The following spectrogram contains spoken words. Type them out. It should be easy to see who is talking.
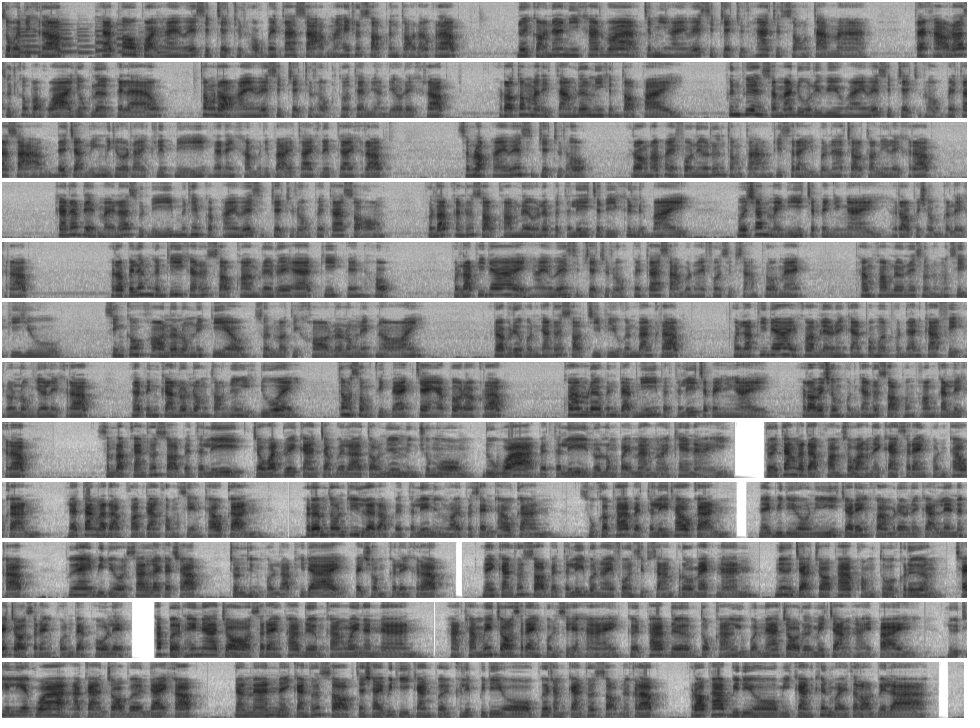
Speaker 1: สวัสดีครับ Apple ปล่อย iOS 17.6 Beta 3 มาให้ทดสอบกันต่อแล้วครับ โดยก่อนหน้านี้คาดว่าจะมี iOS 17.5.2 ตามมา แต่ข่าวล่าสุดก็บอกว่ายกเลิกไปแล้ว ต้องรอ iOS 17.6 ตัวเต็มอย่างเดียวเลยครับ เราต้องมาติดตามเรื่องนี้กันต่อไป เพื่อนๆ สามารถดูรีวิว iOS 17.6 Beta 3 ได้จากลิงก์วิดีโอท้ายคลิปนี้ และในคำอธิบายใต้คลิปได้ครับสำหรับ iOS 17.6 รองรับ iPhone ในรุ่นต่างๆ ที่แสดงอยู่บนหน้าจอตอนนี้เลยครับ การอัปเดตใหม่ล่าสุดนี้เมื่อเทียบกับ iOS 17.6 Beta 2 ผลลัพธ์การทดสอบความเร็วและแบตเตอรี่จะดีขึ้นหรือไม่ เวอร์ชันใหม่นี้จะเป็นยังไง เราไปชมกันเลยครับ เราไปเริ่มกันที่การทดสอบความเร็วด้วยแอป Geekbench 6 ผลลัพธ์ที่ได้ iOS 17.6 Beta 3 บน iPhone 13 Pro Max ทำความเร็วในส่วนของ CPU Single Core ลดลงนิดเดียว ส่วน Multi Core ลดลงเล็กน้อย เราไปดูผลการทดสอบ GPU กันบ้างครับ ผลลัพธ์ที่ได้ความเร็วในการประมวลผลด้านกราฟิกลดลงเยอะเลยครับ และเป็นการลดลงต่อเนื่องอีกด้วย ต้องส่งฟีดแบ็กแจ้ง Apple แล้วครับ ความเร็วเป็นแบบนี้แบตเตอรี่จะเป็นยังไง เราไปชมผลการทดสอบพร้อม ๆ กันเลยครับสำหรับการทดสอบแบตเตอรี่จะวัดด้วยการจับเวลาต่อเนื่อง 1 ชั่วโมง ดูว่าแบตเตอรี่ลดลงไปมากน้อยแค่ไหน โดยตั้งระดับความสว่างในการแสดงผลเท่ากัน และตั้งระดับความดังของเสียงเท่ากัน เริ่มต้นที่ระดับแบตเตอรี่ 100%เท่ากัน สุขภาพแบตเตอรี่เท่ากัน ในวิดีโอนี้จะเร่งความเร็วในการเล่นนะครับ เพื่อให้วิดีโอสั้นและกระชับ จนถึงผลลัพธ์ที่ได้ไปชมกันเลยครับ ในการทดสอบแบตเตอรี่บน iPhone 13 Pro Max นั้น เนื่องจากจอภาพของตัวเครื่อง ใช้จอแสดงผลแบบ OLED ถ้าเปิดให้หน้าจอแสดงภาพเดิมค้างไว้นานๆ อาจทำให้จอแสดงผลเสียหาย เกิดภาพเดิมตกค้างอยู่บนหน้าจอโดยไม่จางหายไป หรือที่เรียกว่าอาการจอเบิร์นได้ครับ ดังนั้นในการทดสอบจะใช้วิธีการเปิดคลิปวิดีโอเพื่อทำการทดสอบนะครับ เพราะภาพวิดีโอมีการเคลื่อนไหวตลอดเวลา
